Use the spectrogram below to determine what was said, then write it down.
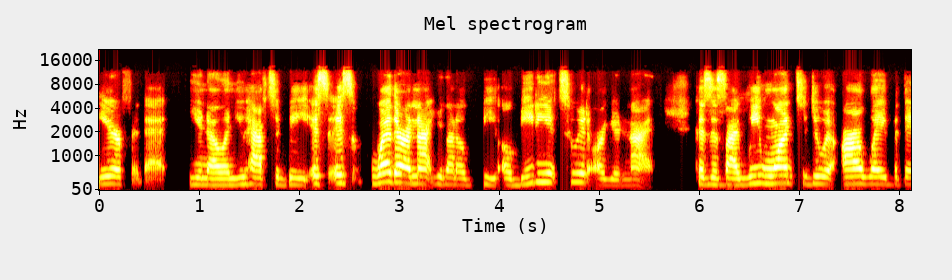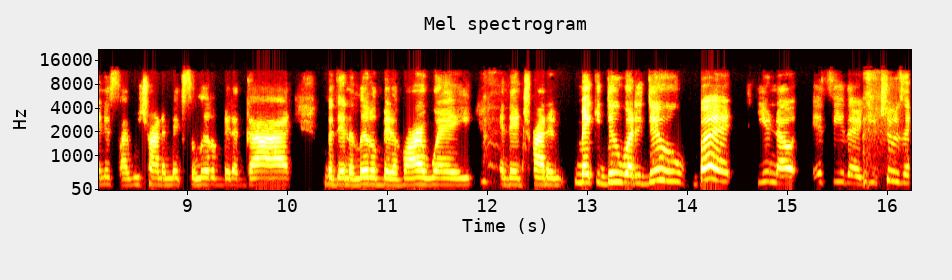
ear for that you know and you have to be it's it's whether or not you're going to be obedient to it or you're not. Because it's like we want to do it our way but then it's like we're trying to mix a little bit of god but then a little bit of our way and then try to make it do what it do. But you know it's either you choosing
